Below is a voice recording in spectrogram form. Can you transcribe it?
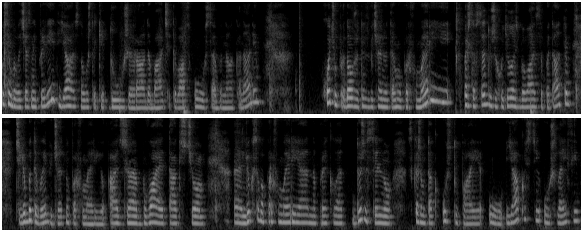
Усім величезний привіт! Я знову ж таки дуже рада бачити вас у себе на каналі. Хочу продовжити звичайну тему парфумерії. Перш за все, дуже хотілося б вас запитати, чи любите ви бюджетну парфумерію? Адже буває так, що е, люксова парфумерія, наприклад, дуже сильно, скажімо так, уступає у якості, у шлейфі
